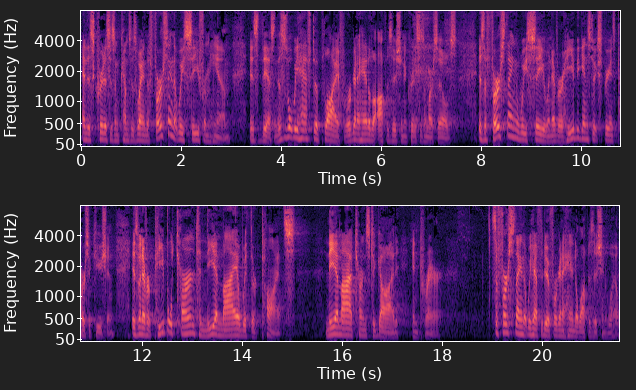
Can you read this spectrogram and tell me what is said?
and this criticism comes his way. And the first thing that we see from him is this, and this is what we have to apply if we're going to handle the opposition and criticism ourselves. Is the first thing we see whenever he begins to experience persecution is whenever people turn to Nehemiah with their taunts, Nehemiah turns to God in prayer. It's the first thing that we have to do if we're going to handle opposition well.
